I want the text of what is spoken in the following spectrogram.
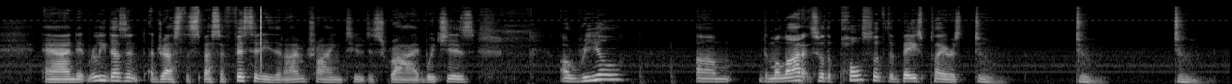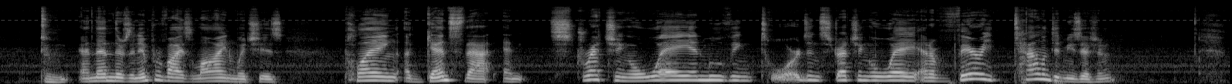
and it really doesn't address the specificity that I'm trying to describe, which is a real, um, the melodic, so the pulse of the bass player is doom, doom, doom, doom, and then there's an improvised line which is playing against that and stretching away and moving towards and stretching away, and a very talented musician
